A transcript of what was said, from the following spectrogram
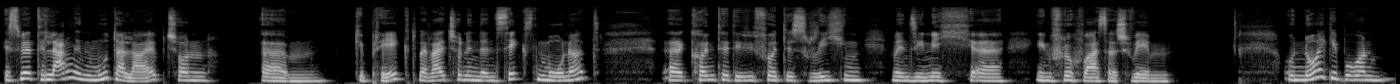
Es wird lang im Mutterleib schon ähm, geprägt. Bereits schon in den sechsten Monat äh, könnte die Fötus riechen, wenn sie nicht äh, in Fruchtwasser schwimmen. Und Neugeborene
